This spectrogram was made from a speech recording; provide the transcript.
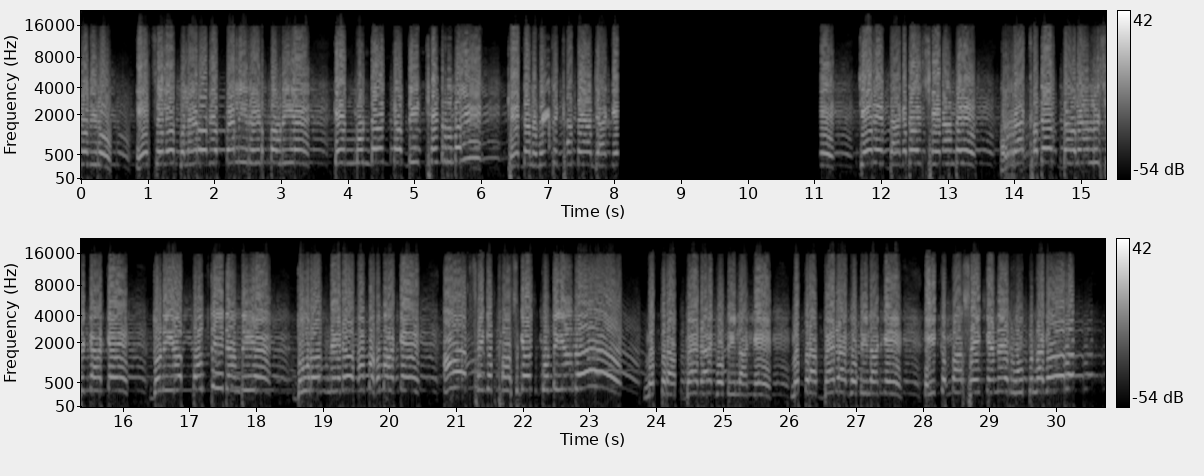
ਮੇਰੇ ਵੀਰੋ, ਇਸੇ ਲਈ ਬਲੈਰੋ ਨੇ ਪਹਿਲੀ ਰੇਡ ਪਾਉਣੀ ਹੈ ਕਿ ਮੁੰਡੇ ਕਬੱਡੀ ਖੇਡਣ ਬਈ ਖੇਡਣ ਵਿੱਚ ਖੱਡਿਆਂ ਜਾ ਕੇ ਚਿਹਰੇ ਦਗਦੇ ਸ਼ੇਰਾਂ ਦੇ, ਰੱਖਦੇ ਦੌਲਿਆਂ ਨੂੰ ਛਕਾ ਕੇ ਦੁਨੀਆ ਪਹੁੰਚੀ ਜਾਂਦੀ ਹੈ। ਦੂਰੋਂ ਨੇੜੇ ਹਮ ਹਮਾ ਕੇ ਆ ਸਿੰਘ ਫਸ ਗਏ ਕੁੰਡੀਆਂ ਦੇ। ਮਿੱਤਰਾ, ਬਹਿ ਜਾ ਗੋਡੀ ਲਾ ਕੇ, ਮਿੱਤਰਾ, ਬਹਿ ਜਾ ਗੋਡੀ ਲਾ ਕੇ। ਪਾਸੇ ਕਹਿੰਦੇ ਰੂਪਨਗਰ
